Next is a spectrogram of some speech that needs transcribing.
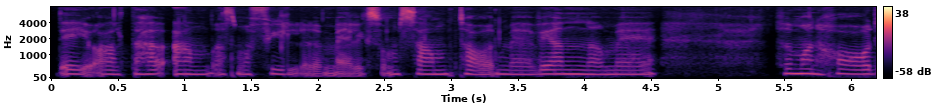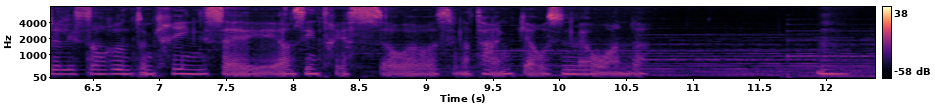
Det är ju allt det här andra som man fyller det med liksom samtal med vänner, med hur man har det liksom runt omkring sig, ens intresse och sina tankar och sin mående. Mm.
